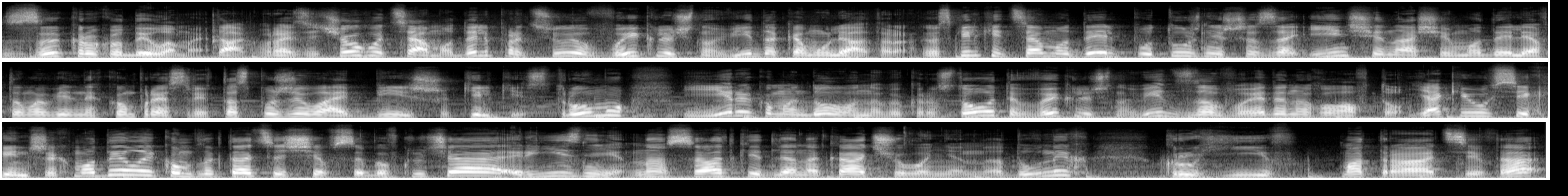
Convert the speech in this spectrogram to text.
з крокодилами. Так, в разі чого ця модель працює виключно від акумулятора. Оскільки ця модель потужніша за інші наші моделі автомобільних компресорів та споживає більшу кількість струму, її рекомендовано використовувати виключно від заведеного авто. Як і у всіх інших моделей, комплектація ще в себе включає різні насадки для накачування надувних кругів, матраців та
